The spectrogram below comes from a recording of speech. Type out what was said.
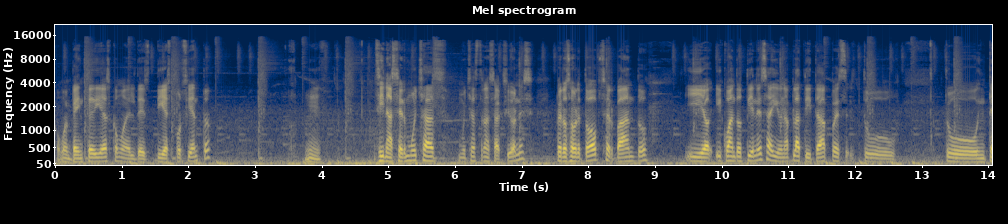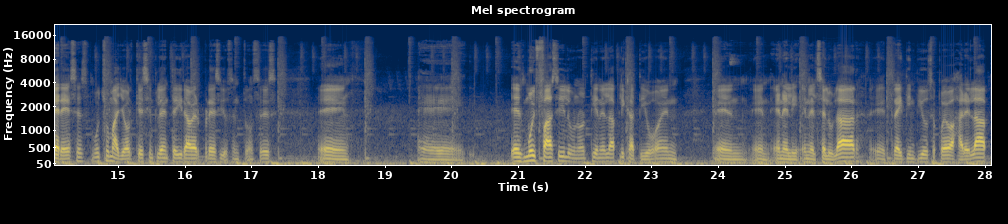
como en 20 días como del 10% sin hacer muchas, muchas transacciones, pero sobre todo observando y, cuando tienes ahí una platita, pues tu, tu, interés es mucho mayor que simplemente ir a ver precios. Entonces eh, eh, es muy fácil, uno tiene el aplicativo en, en, en el, celular, eh, TradingView se puede bajar el app,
